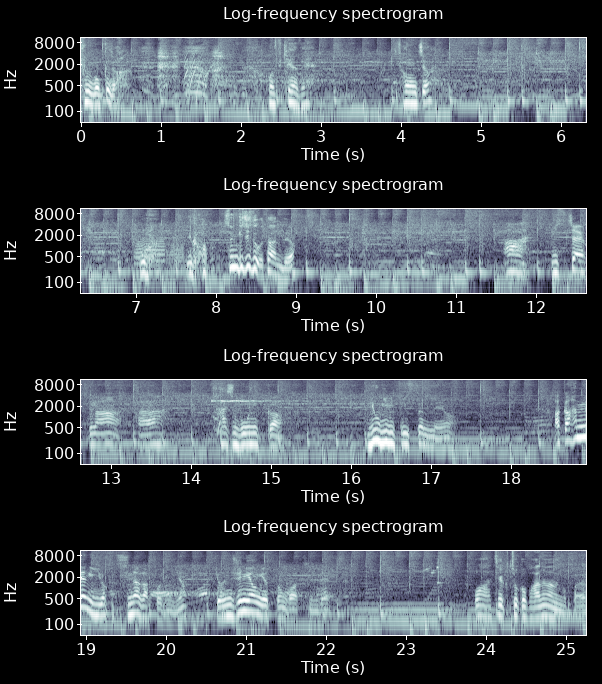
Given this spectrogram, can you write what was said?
불 못 끄죠? 어떻게 해야 돼? 정지요? 이거 숨기지도 못하는데요? 아, 이 숫자였구나. 아, 다시 보니까 여기 밑에 있었네요. 아까 한 명이 이렇게 지나갔거든요. 연준이 형이었던 것 같은데. 와, 제 저거 반응하는 것 봐요.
